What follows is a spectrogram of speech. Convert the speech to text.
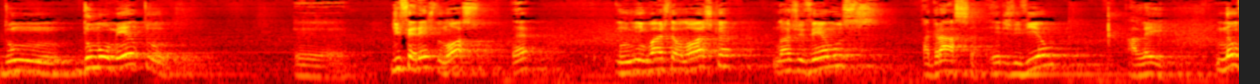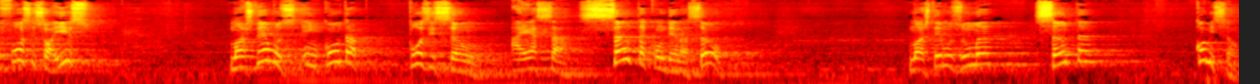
de, um, de um momento é, diferente do nosso, né? em linguagem teológica, nós vivemos a graça, eles viviam a lei. Não fosse só isso, nós temos em contraposição a essa santa condenação, nós temos uma santa comissão.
